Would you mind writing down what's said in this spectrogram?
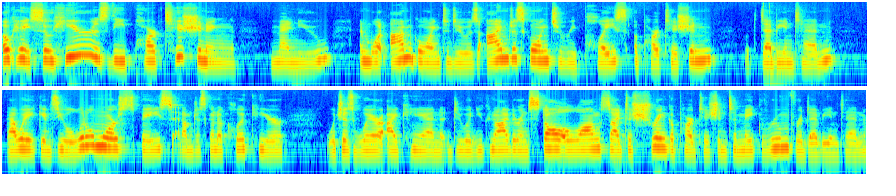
Okay, so here is the partitioning menu, and what I'm going to do is I'm just going to replace a partition with Debian 10. That way it gives you a little more space, and I'm just going to click here, which is where I can do it. You can either install alongside to shrink a partition to make room for Debian 10,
